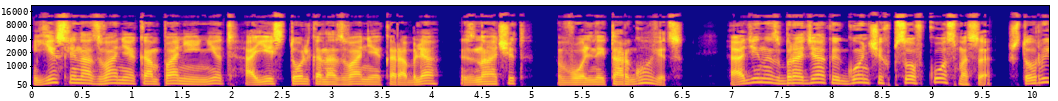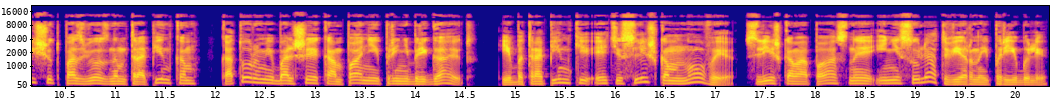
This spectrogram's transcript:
Если названия компании нет, а есть только название корабля, значит, вольный торговец. Один из бродяг и гончих псов космоса, что рыщут по звездным тропинкам, которыми большие компании пренебрегают ибо тропинки эти слишком новые, слишком опасные и не сулят верной прибыли.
